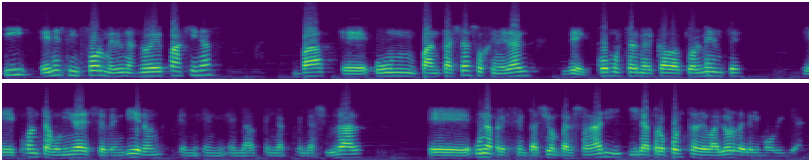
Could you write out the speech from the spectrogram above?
y en ese informe de unas nueve páginas va eh, un pantallazo general de cómo está el mercado actualmente, eh, cuántas unidades se vendieron en, la, ciudad, eh, una presentación personal y, y, la propuesta de valor de la inmobiliaria.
